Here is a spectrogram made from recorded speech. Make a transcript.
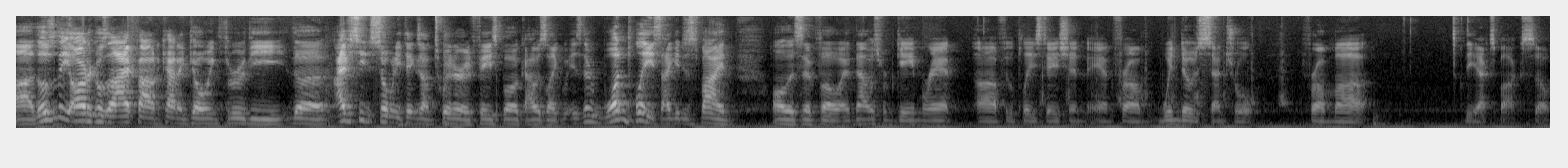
Uh, those are the articles that I found kind of going through the the. I've seen so many things on Twitter and Facebook. I was like, is there one place I could just find all this info? And that was from Game Rant uh, for the PlayStation and from Windows Central from uh, the Xbox. So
